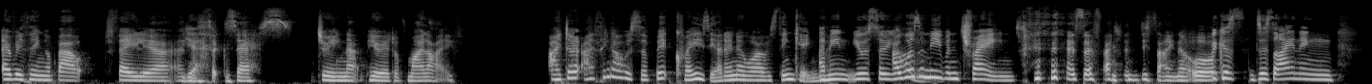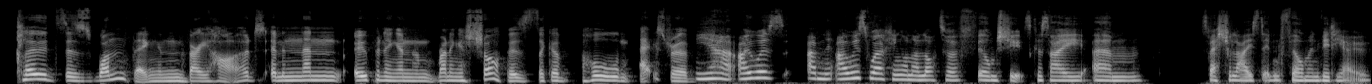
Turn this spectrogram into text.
everything about failure and Yeah. success during that period of my life. I don't, I think I was a bit crazy. I don't know what I was thinking. I mean, you were so young. I wasn't even trained as a fashion designer or because designing clothes is one thing and very hard and then opening and running a shop is like a whole extra Yeah, I was. I mean, I was working on a lot of film shoots because I um, specialized in film and video,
